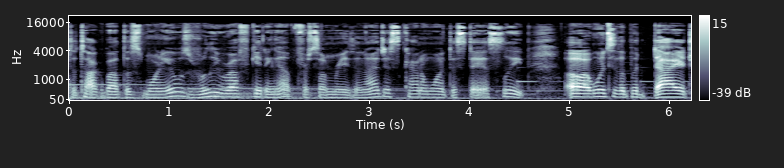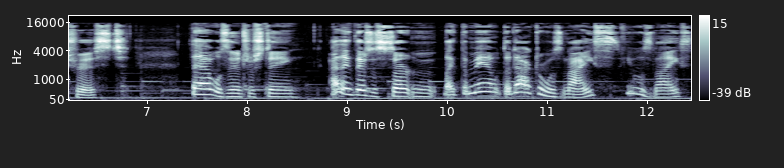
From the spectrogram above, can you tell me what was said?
to talk about this morning. It was really rough getting up for some reason. I just kind of wanted to stay asleep. Oh, I went to the podiatrist. That was interesting. I think there's a certain like the man, the doctor was nice. He was nice,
